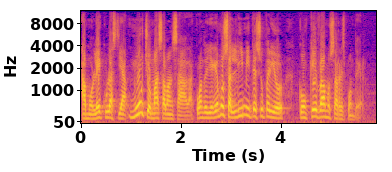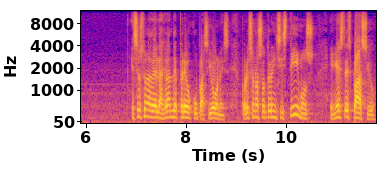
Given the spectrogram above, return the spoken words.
a moléculas ya mucho más avanzadas. Cuando lleguemos al límite superior, ¿con qué vamos a responder? Esa es una de las grandes preocupaciones. Por eso nosotros insistimos en este espacio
